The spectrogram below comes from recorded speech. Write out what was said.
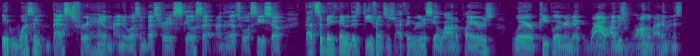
it wasn't best for him and it wasn't best for his skill set. And I think that's what we'll see. So that's the big thing with this defense is I think we're going to see a lot of players where people are going to be like, wow, I was wrong about him. And it's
